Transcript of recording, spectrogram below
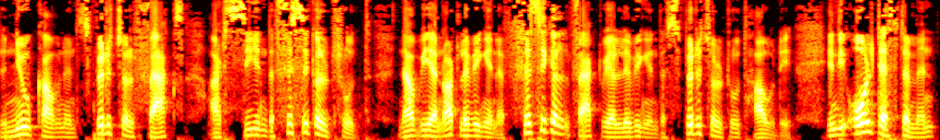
the new covenant. Spiritual facts are seen the physical truth. Now we are not living in a physical fact, we are living in the spiritual truth. Howdy. In the Old Testament,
